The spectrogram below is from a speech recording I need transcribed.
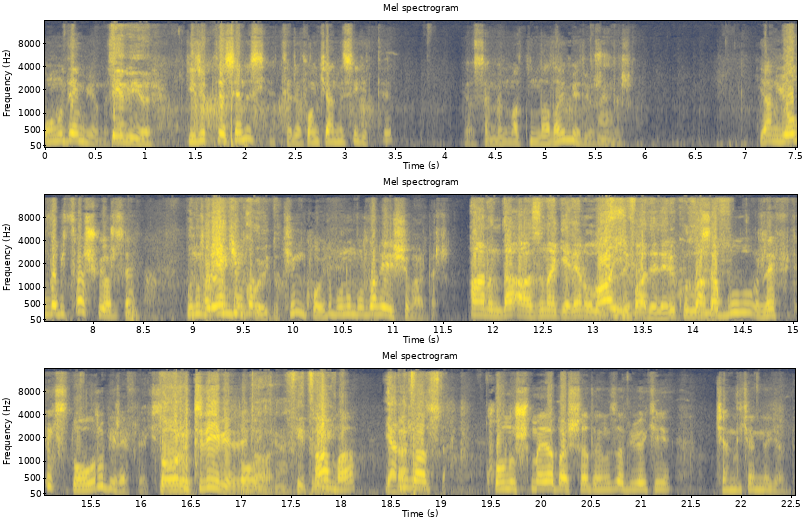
Onu demiyor mesela. Demiyor. Girip deseniz ki telefon kendisi gitti. Ya sen benim aklımla alay mı ediyorsun Evet. der. Yani yolda bir taş görse Bunu Bu buraya kim koydu? Kim koydu? Bunun burada ne işi vardır? Anında ağzına gelen olumsuz Aynen. ifadeleri kullanır. Mesela bu refleks doğru bir refleks. Doğru. Fıtri bir Doğru. refleks. yani. Fitri. Ama biraz konuşmaya başladığınızda diyor ki kendi kendine geldi.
